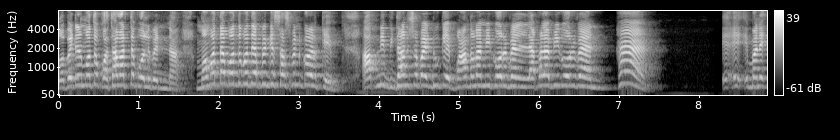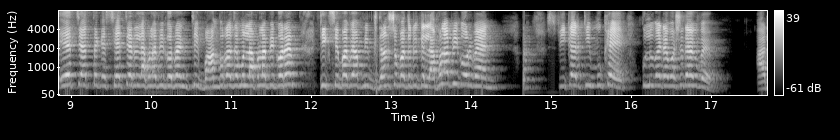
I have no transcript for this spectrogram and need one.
গবেটের মতো কথাবার্তা বলবেন না। মমতা বন্দ্যোপাধ্যায় আপনাকে সাসপেন্ড করার কে? আপনি বিধানসভায় ঢুকে বাঁদরামি করবেন, লাফালাফি করবেন হ্যাঁ? মানে এ চেয়ার থেকে সে চেয়ারে লাফালাফি করবেন, ঠিক বান্দরা যেমন লাফালাফি করে, ঠিক সেভাবে আপনি বিধানসভাতে ঢুকে লাফালাফি করবেন। স্পিকার কি মুখে কুলুবেটা বসে থাকবে? আর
